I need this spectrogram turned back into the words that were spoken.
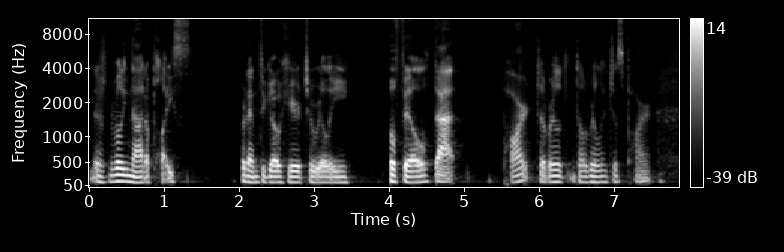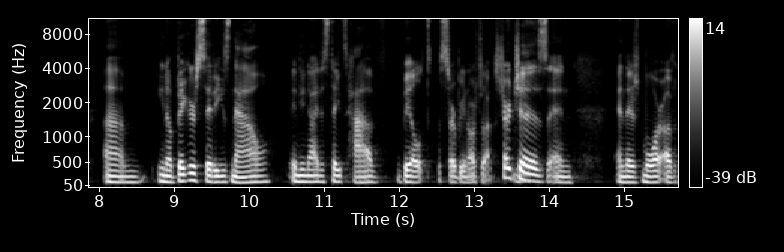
there's really not a place for them to go here to really fulfill that part, the, rel- the religious part. Um, you know, bigger cities now in the United States have built Serbian Orthodox churches, and and there's more of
